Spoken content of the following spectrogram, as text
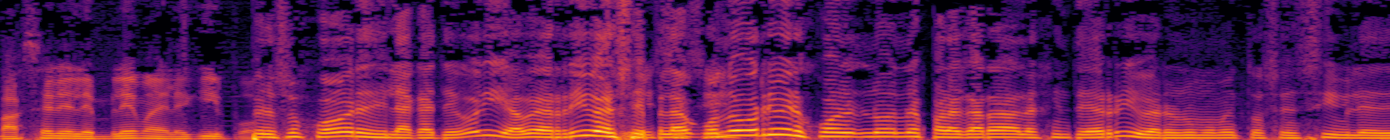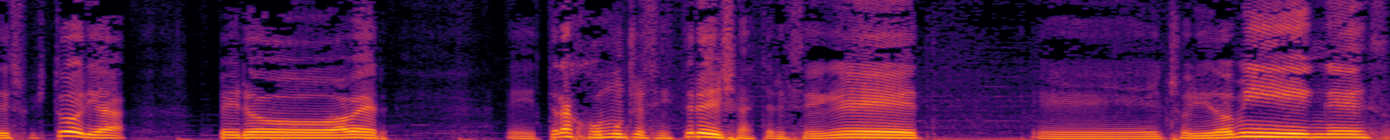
va a ser el emblema del equipo. Pero son jugadores de la categoría. A ver, River Sí, se sí, sí. Cuando River juega, no, no es para agarrar a la gente de River en un momento sensible de su historia. Pero, a ver, eh, trajo muchas estrellas. Trezeguet, eh, Chori Domínguez,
